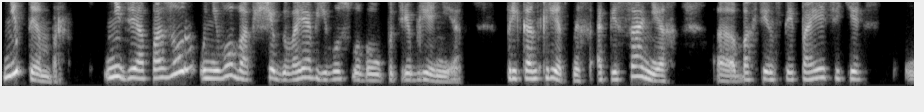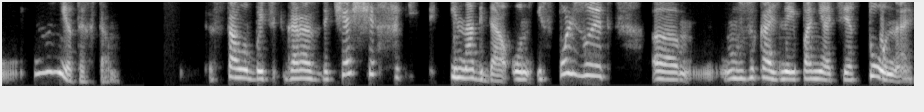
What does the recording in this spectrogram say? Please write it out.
ни тембр, ни диапазон у него, вообще говоря, в его словоупотреблении при конкретных описаниях э, бахтинской поэтики ну, нет их там. Стало быть, гораздо чаще иногда он использует э, музыкальные понятия тона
